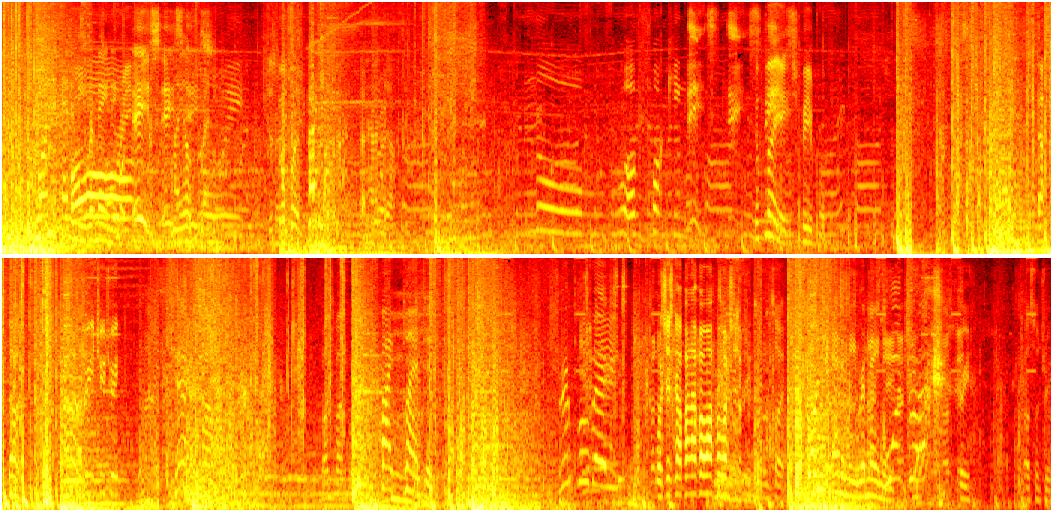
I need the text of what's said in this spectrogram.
Oh, one enemy remaining. Ace, ace, My ace. ready. Just go for it. Hand it down. No. What a fucking. Ace, ace. You're playing HP, bro. That's done. Tree, tree, tree. Careful now. One's back, one. Spike planted. Triple, baby. Watch this guy, pan up, pan up, watch this. Three's. One enemy remaining. One drop. Last one tree.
